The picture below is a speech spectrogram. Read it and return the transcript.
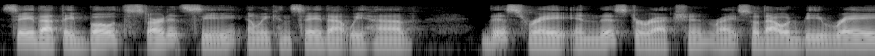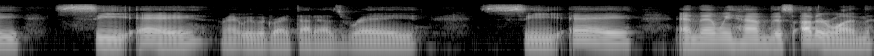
say that they both start at C, and we can say that we have this ray in this direction, right? So that would be ray CA, right? We would write that as ray CA, and then we have this other one,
